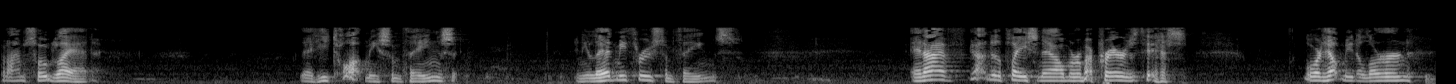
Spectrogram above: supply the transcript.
But I'm so glad that He taught me some things and He led me through some things. And I've gotten to the place now where my prayer is this Lord, help me to learn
